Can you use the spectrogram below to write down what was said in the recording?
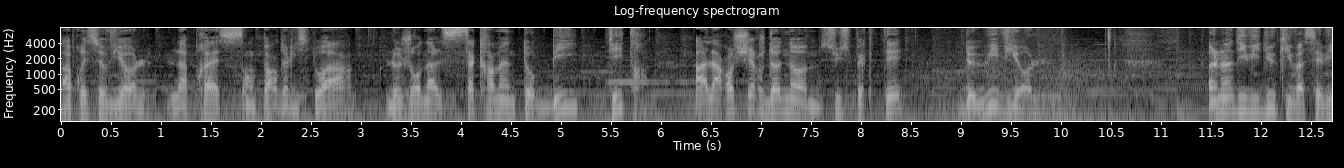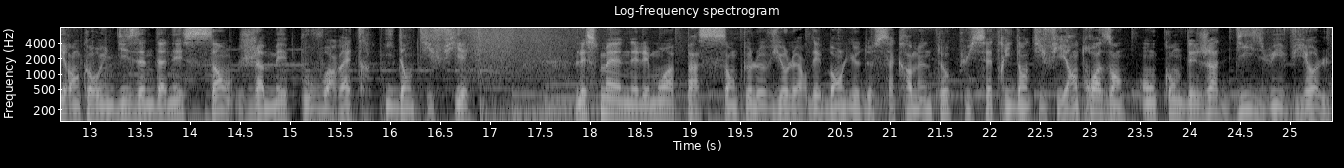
Après ce viol, la presse s'empare de l'histoire. Le journal Sacramento Bee titre À la recherche d'un homme suspecté de huit viols. Un individu qui va sévir encore une dizaine d'années sans jamais pouvoir être identifié. Les semaines et les mois passent sans que le violeur des banlieues de Sacramento puisse être identifié. En trois ans, on compte déjà 18 viols.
